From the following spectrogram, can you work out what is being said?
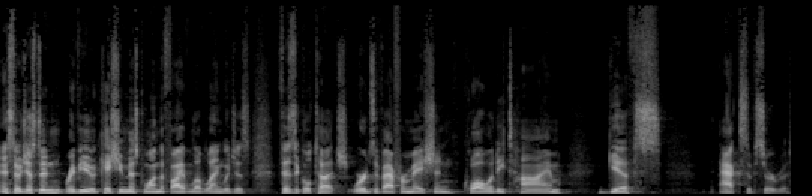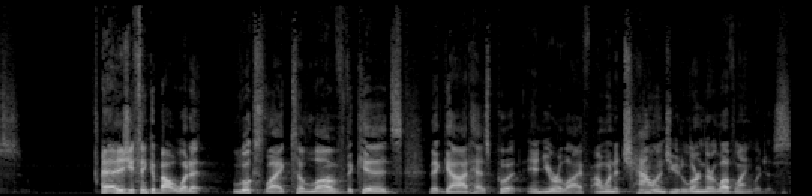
And so, just in review, in case you missed one, the five love languages physical touch, words of affirmation, quality time, gifts, acts of service. As you think about what it looks like to love the kids that God has put in your life, I want to challenge you to learn their love languages.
